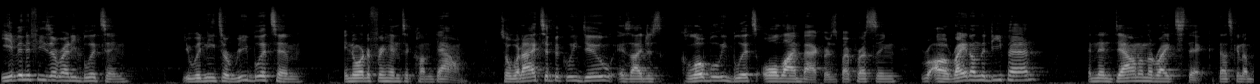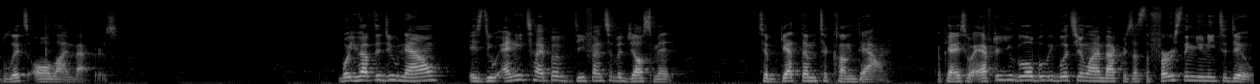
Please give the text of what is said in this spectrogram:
Even if he's already blitzing, you would need to re-blitz him in order for him to come down. So what I typically do is I just globally blitz all linebackers by pressing uh, right on the D-pad and then down on the right stick. That's going to blitz all linebackers. What you have to do now is do any type of defensive adjustment to get them to come down. Okay, so after you globally blitz your linebackers, that's the first thing you need to do.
